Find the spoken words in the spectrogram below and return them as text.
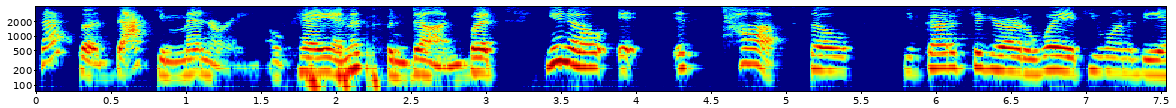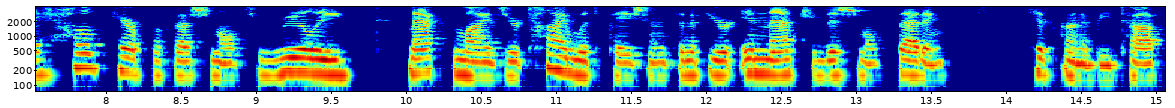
that's a documentary, okay? And it's been done. But you know, it, it's tough. So you've got to figure out a way if you want to be a healthcare professional to really maximize your time with patients. And if you're in that traditional setting, it's going to be tough.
